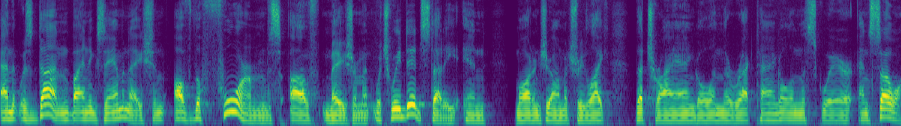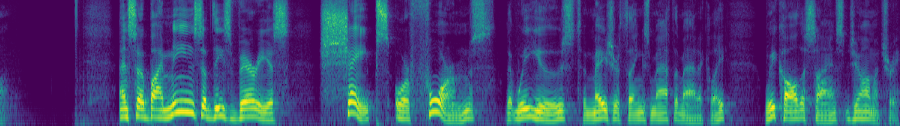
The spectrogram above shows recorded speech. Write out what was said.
and it was done by an examination of the forms of measurement, which we did study in modern geometry, like the triangle and the rectangle and the square and so on. And so, by means of these various shapes or forms that we use to measure things mathematically, we call the science geometry.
